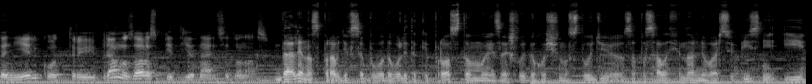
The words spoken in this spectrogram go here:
Даніель, котрий прямо зараз під'єднається до нас. Далі насправді все було доволі таки просто. Ми зайшли до Гощину студію, записали фінальну версію пісні, і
